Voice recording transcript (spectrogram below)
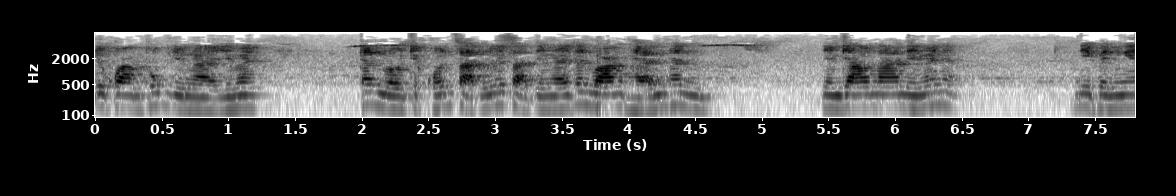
ด้วยความทุกข์ยังไงใช่ไหม ท่านบอกจะขนสัตว์หรือสัตว์ยังไง ท่านวางแผนท่านอย่างยาวนานเห็นไหมเนี่ย นี่เป็นไง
